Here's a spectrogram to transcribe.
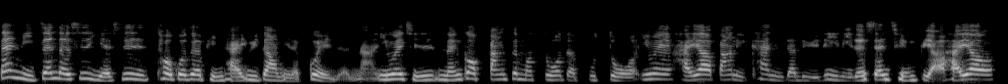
但你真的是也是透过这个平台遇到你的贵人呐，因为其实能够帮这么多的不多，因为还要帮你看你的履历、你的申请表，还要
